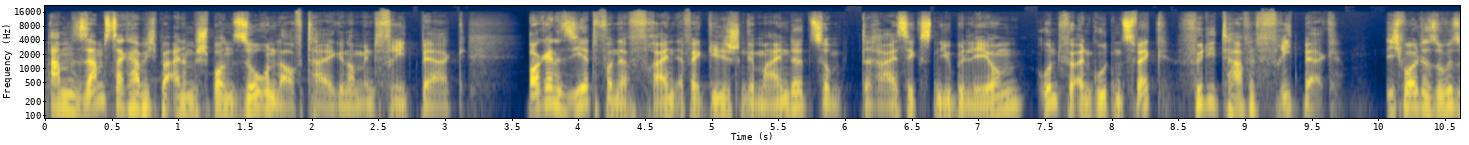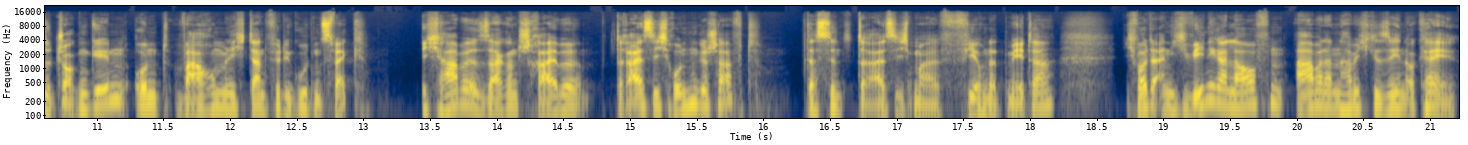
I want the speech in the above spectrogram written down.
Am Samstag habe ich bei einem Sponsorenlauf teilgenommen in Friedberg. Organisiert von der Freien Evangelischen Gemeinde zum 30. Jubiläum und für einen guten Zweck für die Tafel Friedberg. Ich wollte sowieso joggen gehen und warum nicht dann für den guten Zweck? Ich habe, sage und schreibe, 30 Runden geschafft. Das sind 30 mal 400 Meter. Ich wollte eigentlich weniger laufen, aber dann habe ich gesehen, okay,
